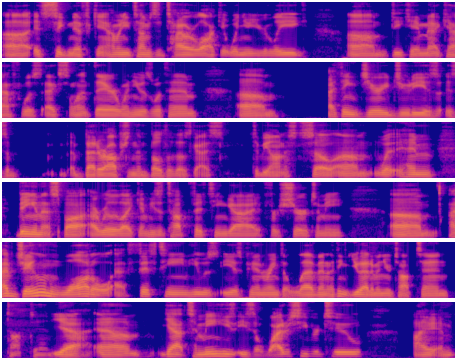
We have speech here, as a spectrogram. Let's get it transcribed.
Uh, it's significant. How many times did Tyler Lockett win you your league? Um, DK Metcalf was excellent there when he was with him. Um, I think Jerry Jeudy is is a, a better option than both of those guys, to be honest. So um, with him being in that spot, I really like him. He's a top 15 guy for sure to me. Um, I have Jalen Waddle at 15. He was ESPN ranked 11. I think you had him in your top 10. Top 10. Yeah, um, yeah. To me, he's he's a wide receiver too. I am,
